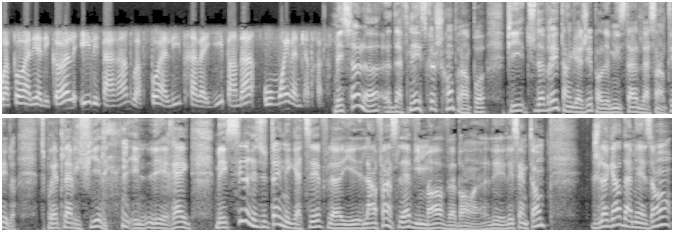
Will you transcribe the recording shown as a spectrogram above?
doit pas aller à l'école et les parents doivent pas aller travailler pendant au moins 24 heures. Mais ça, là, euh, Daphné, ce que je comprends pas, puis tu devrais être engagé par le ministère de la Santé, là. Tu pourrais clarifier les, règles. Mais si le résultat est négatif, l'enfant se lève, il morve, bon, euh, les, symptômes, je le garde à la maison,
